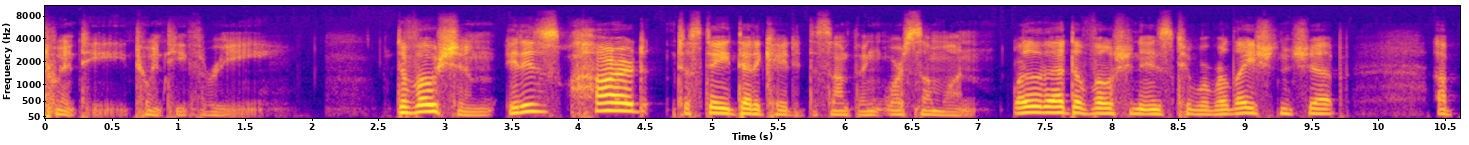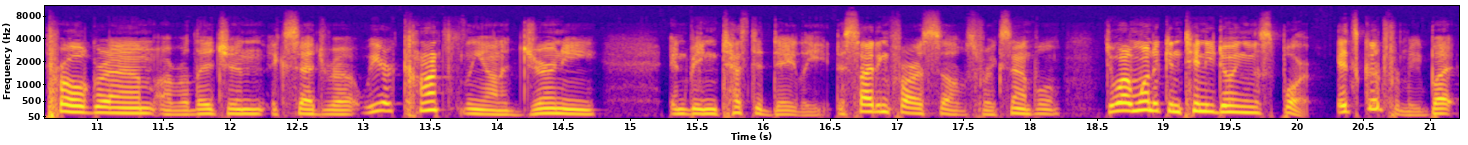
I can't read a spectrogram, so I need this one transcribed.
2023. Devotion. It is hard to stay dedicated to something or someone, whether that devotion is to a relationship, a program, a religion, etc. We are constantly on a journey and being tested daily, deciding for ourselves, for example, do I want to continue doing the sport? It's good for me, but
